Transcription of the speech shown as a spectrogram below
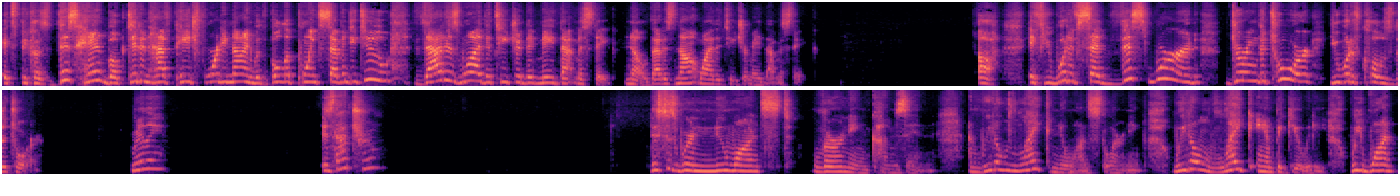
it's because this handbook didn't have page 49 with bullet point 72. That is why the teacher made that mistake. No, that is not why the teacher made that mistake. Ah, oh, if you would have said this word during the tour, you would have closed the tour. Really? Is that true? This is where nuanced learning comes in. And we don't like nuanced learning. We don't like ambiguity. We want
